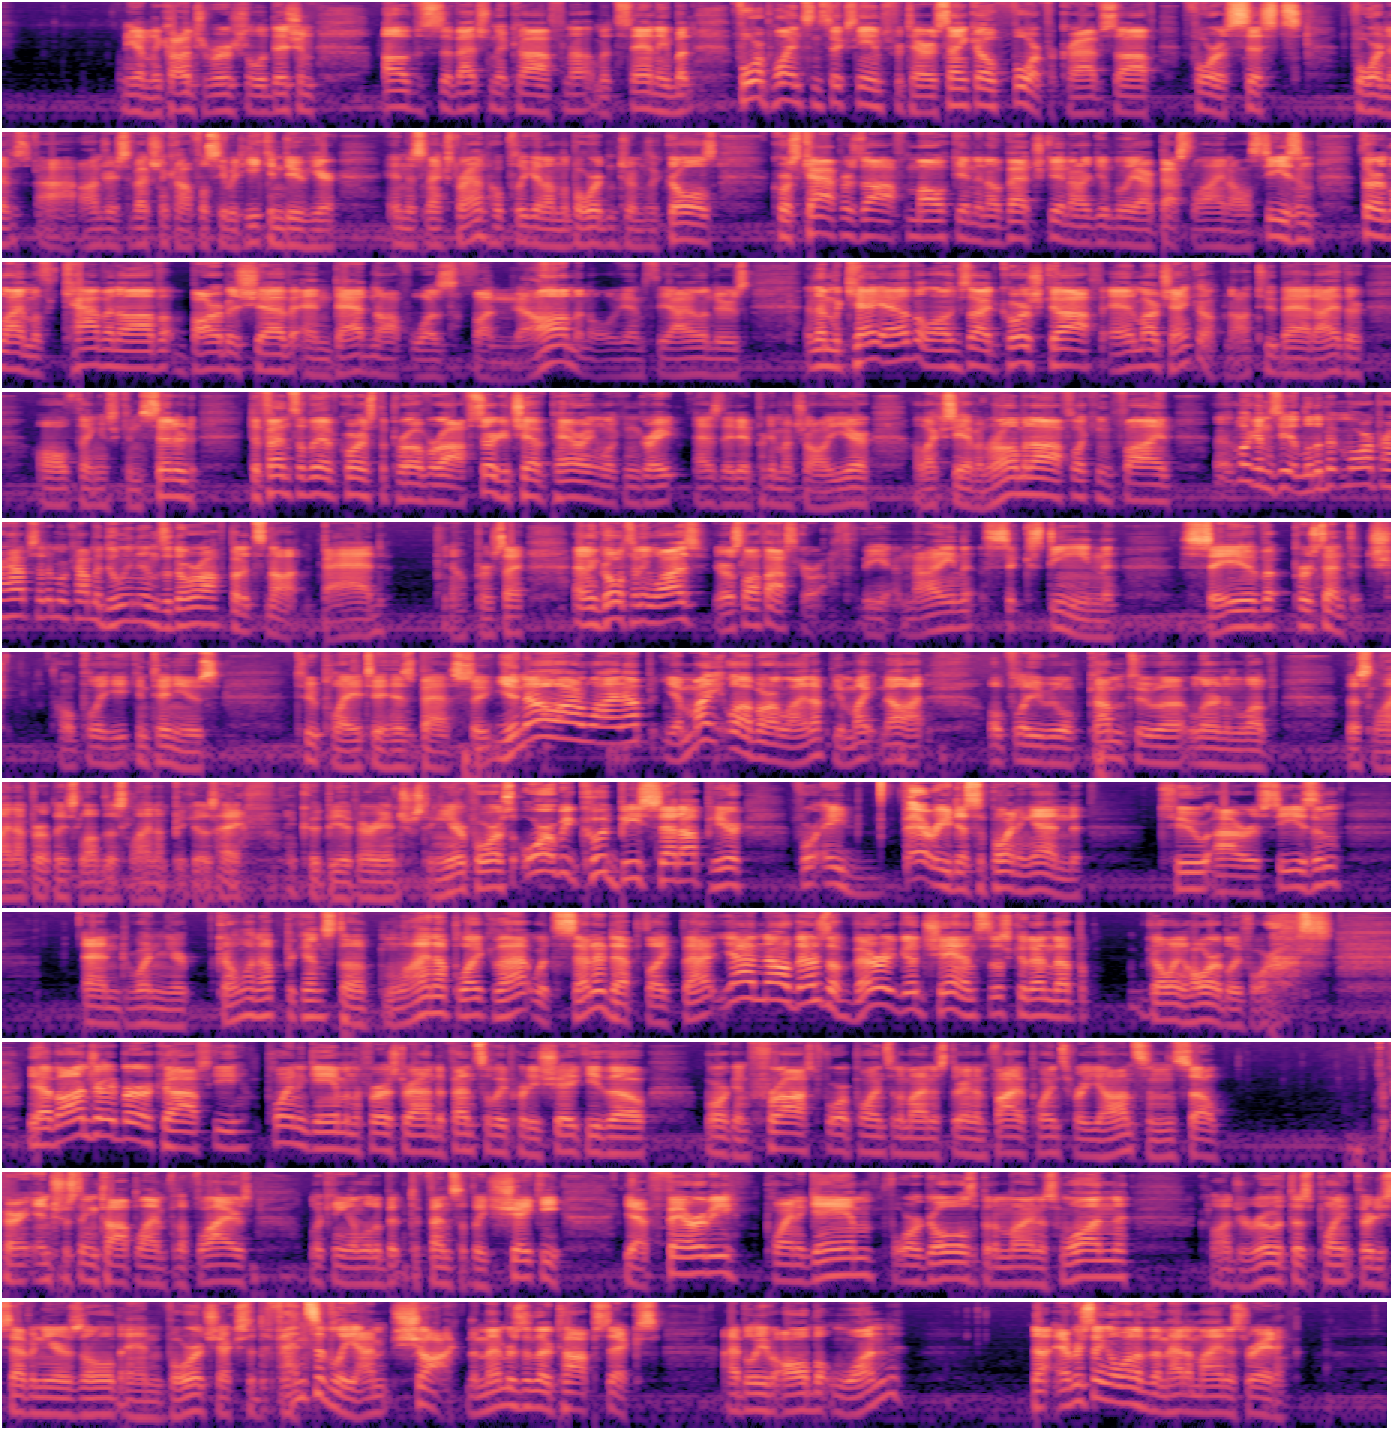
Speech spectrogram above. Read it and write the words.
Again, the controversial addition of Svechnikov notwithstanding, but four points in six games for Tarasenko, four for Kravtsov, four assists for uh, Andrei Svechnikov. We'll see what he can do here in this next round. Hopefully, get on the board in terms of goals. Of course, Kaprizov, Malkin, and Ovechkin, arguably our best line all season. Third line with Kavanov, Barbashev, and Dadonov was phenomenal against the Islanders. And then Mikheyev alongside Korshkov and Marchenko. Not too bad either all things considered. Defensively, of course, the Provorov Sergachev pairing looking great, as they did pretty much all year. Alexeyev and Romanov looking fine. Uh, looking to see a little bit more, perhaps, out of Mukhamadullin and Zadorov, but it's not bad, you know, per se. And then goaltending wise, Yaroslav Askarov, the 916 save percentage. Hopefully, he continues to play to his best. So, you know our lineup. You might love our lineup, you might not. Hopefully, we'll come to uh, learn and love this lineup, or at least love this lineup, because, hey, it could be a very interesting year for us, or we could be set up here for a very disappointing end to our season. And when you're going up against a lineup like that with center depth like that, yeah, no, there's a very good chance this could end up going horribly for us. You have Andre Burakovsky, point a game in the first round, defensively pretty shaky though. Morgan Frost, four points and a minus three, and then five points for Johnsson. So very interesting top line for the Flyers, looking a little bit defensively shaky. Have Farabee, point a game, four goals, but a minus one. Claude Giroux at this point, 37 years old, and Voracek. So defensively, I'm shocked. The members of their top six, I believe all but one, not every single one of them had a minus rating.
